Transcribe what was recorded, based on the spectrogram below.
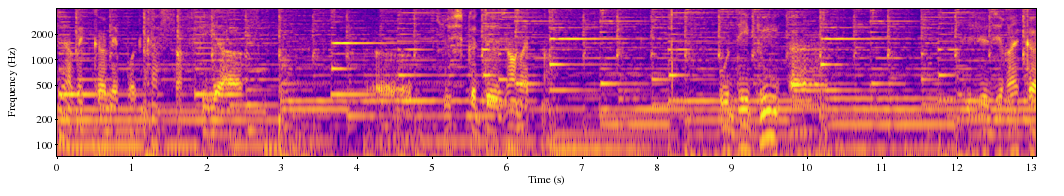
avec euh, les podcasts, ça fait euh, euh, plus que deux ans maintenant. Au début, je dirais que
